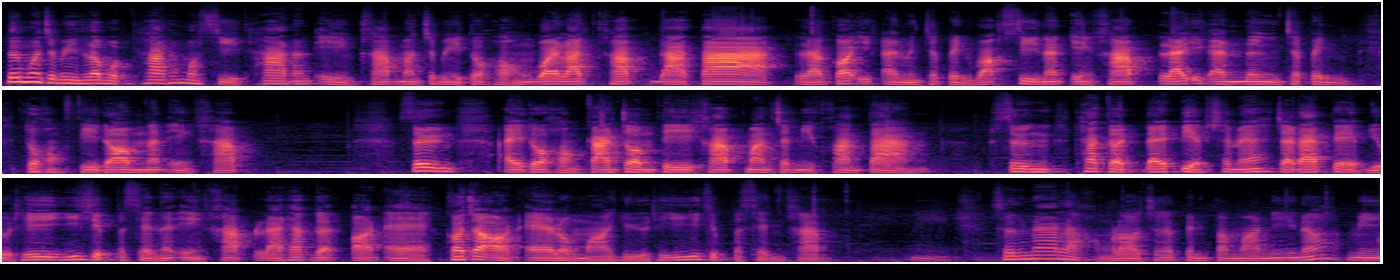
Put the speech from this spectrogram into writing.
ซึ่งมันจะมีระบบท่าทั้งหมด 4 ท่านั่นเองครับ มันจะมีตัวของไวรัสครับ Data แล้วก็อีกอันนึงจะเป็นวัคซีนนั่นเองครับ และอีกอันนึงจะเป็นตัวของฟรีดอมนั่นเองครับ ซึ่งไอตัวของการโจมตีครับ มันจะมีความต่าง ซึ่งถ้าเกิดได้เปรียบใช่ไหมจะได้เปรียบอยู่ที่ 20%นั่นเองครับ และถ้าเกิดอ่อนแอก็จะอ่อนแอลงมาอยู่ที่ 20%ครับนี่ซึ่งหน้าหลักของเราจะเป็นประมาณนี้เนาะมี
